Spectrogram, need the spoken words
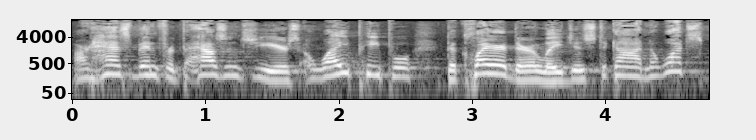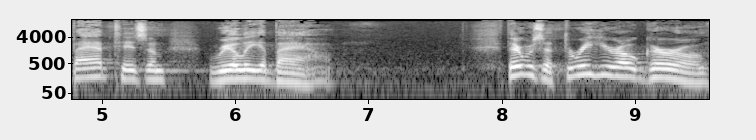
or it has been for thousands of years, a way people declared their allegiance to God. Now, what's baptism really about? There was a three year old girl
